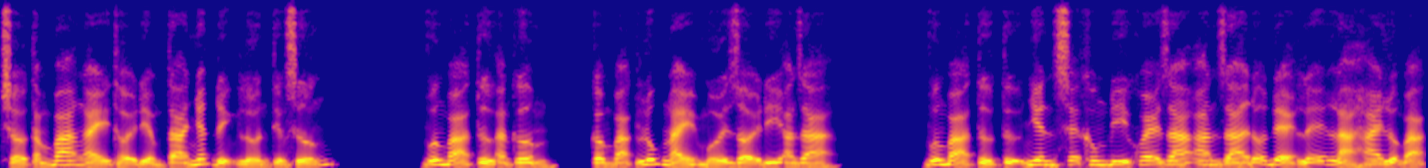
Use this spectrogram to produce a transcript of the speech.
chờ tắm ba ngày thời điểm ta nhất định lớn tiếng sướng. Vương bà tử ăn cơm, cầm bạc lúc này mới rời đi An ra. Vương bà tử tự nhiên sẽ không đi khoe ra an gia đỡ đẻ lễ là hai lượng bạc,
